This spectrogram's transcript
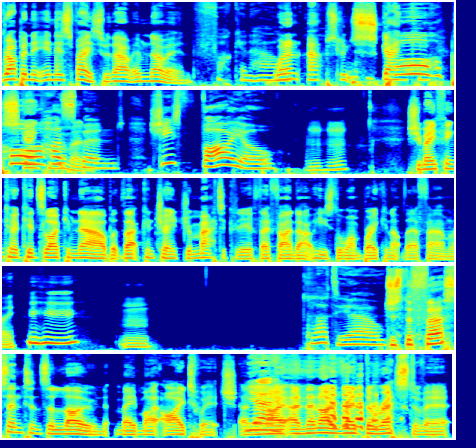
rubbing it in his face without him knowing. Fucking hell. What an absolute skanky, poor poor skanky husband. She's vile. woman. hmm She may think her kids like him now, but that can change dramatically if they find out he's the one breaking up their family. Mm-hmm. Mm. Bloody hell. Just the first sentence alone made my eye twitch, and Yeah. then I and then I read the rest of it.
